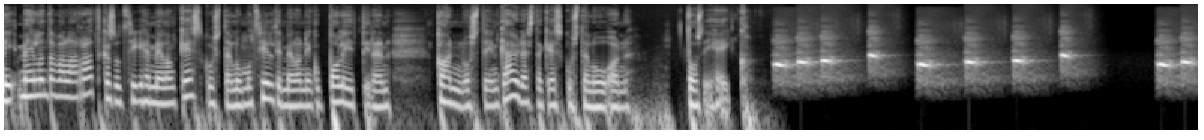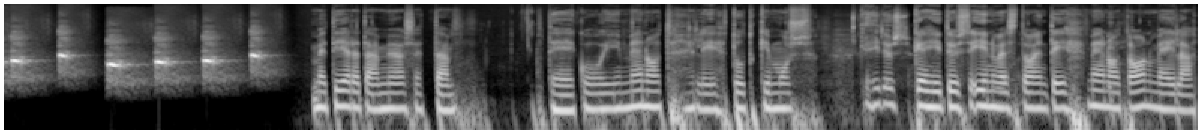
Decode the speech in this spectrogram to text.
Niin meillä on tavallaan ratkaisut siihen, meillä on keskustelu, mutta silti meillä on niinku poliittinen kannustin. Käydä sitä keskustelua on tosi heikko. Me tiedetään myös, että TKI-menot, eli tutkimus, Kehitys. Kehitys, investointimenot on meillä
